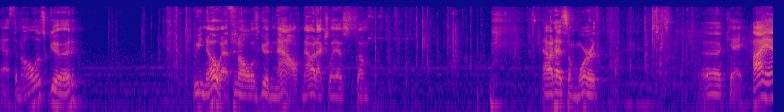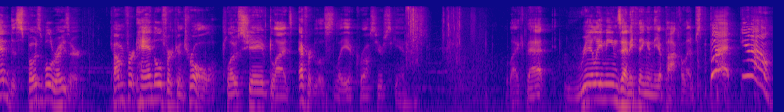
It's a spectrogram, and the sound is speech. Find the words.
Ethanol is good. We know ethanol is good now. Now it actually has some... now it has some worth. Okay. High-end disposable razor. Comfort handle for control. Close shave glides effortlessly across your skin. Like that really means anything in the apocalypse. But, you know,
